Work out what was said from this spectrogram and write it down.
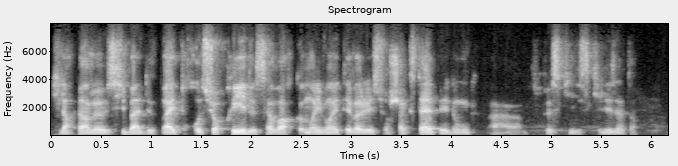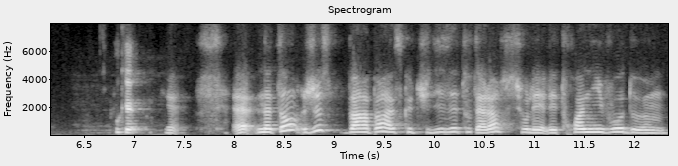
qui leur permet aussi bah, de pas être trop surpris, de savoir comment ils vont être évalués sur chaque step et donc bah, un petit peu ce qui, ce qui les attend. Ok. Euh, Nathan, juste par rapport à ce que tu disais tout à l'heure sur les, les trois niveaux de,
